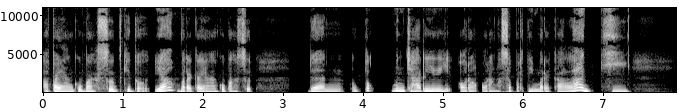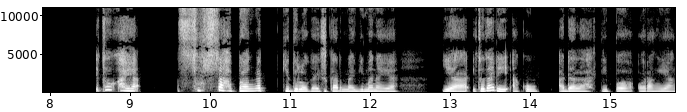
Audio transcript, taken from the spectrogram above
apa yang aku maksud gitu. Ya mereka yang aku maksud. Dan untuk mencari orang-orang seperti mereka lagi itu kayak susah banget gitu loh guys. Karena gimana ya? Ya itu tadi aku adalah tipe orang yang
